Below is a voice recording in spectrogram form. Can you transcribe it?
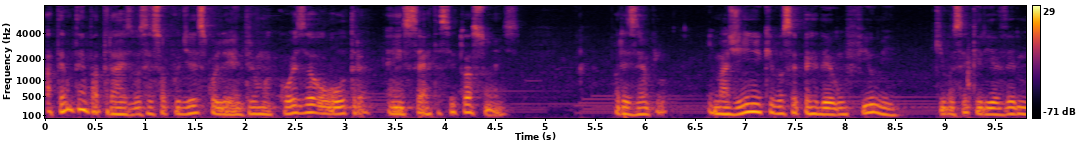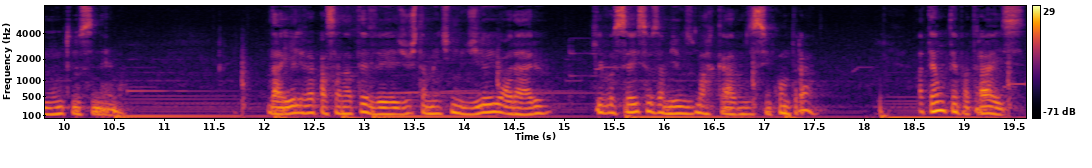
Até um tempo atrás você só podia escolher entre uma coisa ou outra em certas situações. Por exemplo, imagine que você perdeu um filme que você queria ver muito no cinema. Daí ele vai passar na TV justamente no dia e horário que você e seus amigos marcaram de se encontrar. Até um tempo atrás,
